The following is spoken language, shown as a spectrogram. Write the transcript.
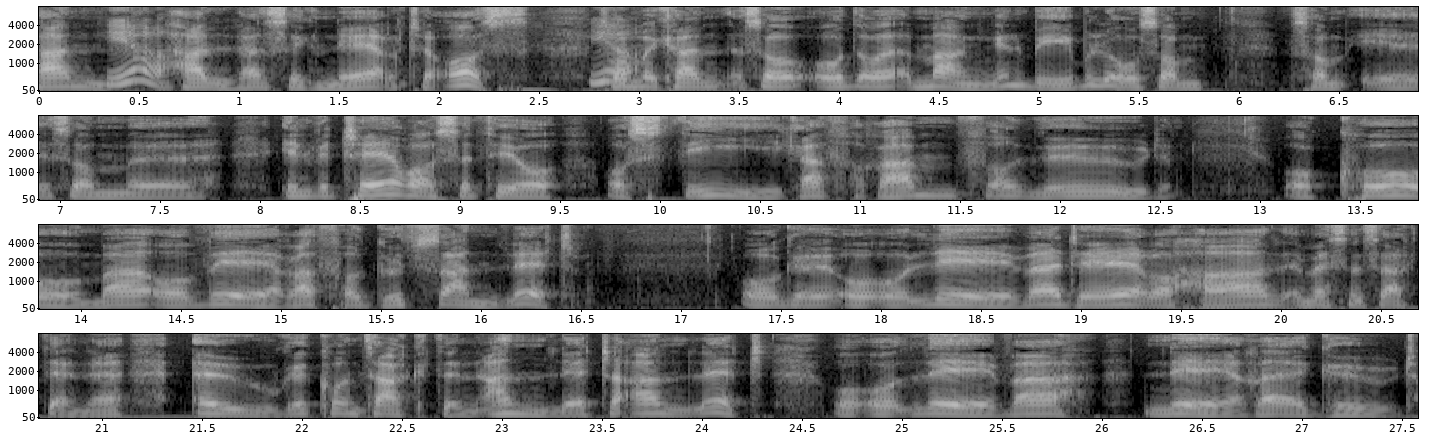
Han Ja. holde seg nær til oss. Ja. Så vi kan, så, og det er mange bibelord som, som, eh, som uh, inviterer oss til å, å stige fram for Gud. Og komme og være for Guds andlet. Og, eh, og, leve der og ha nesten sagt denne øyekontakten, andlet til andlet. Og, og leve nære Gud.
